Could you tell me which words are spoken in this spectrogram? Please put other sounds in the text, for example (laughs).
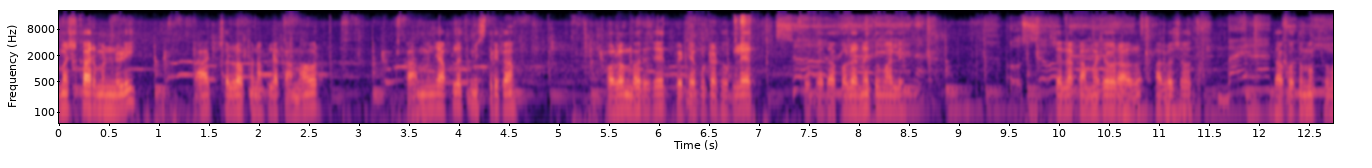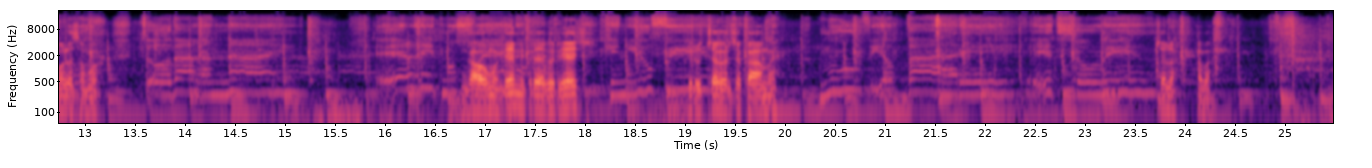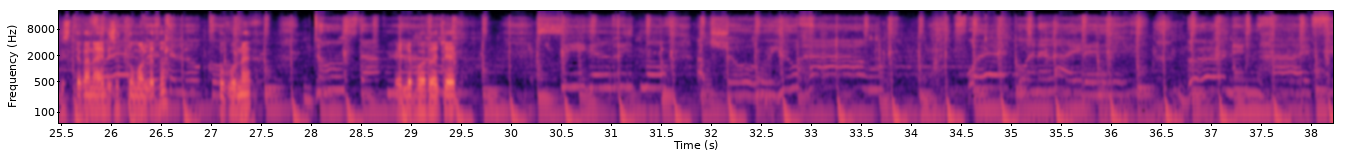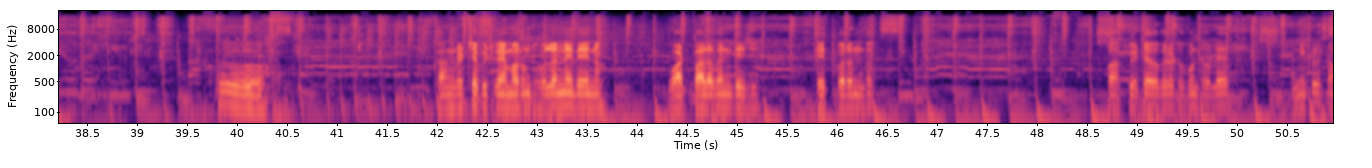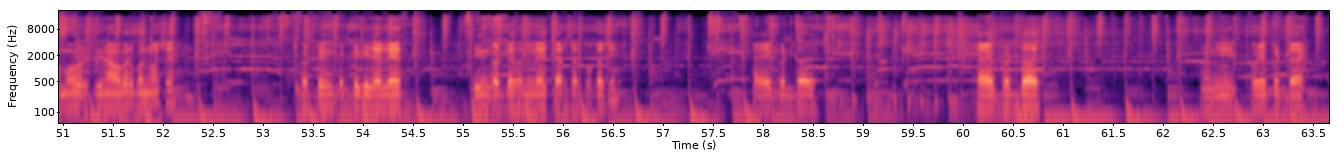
नमस्कार मंडळी. आज चलो आपण आपल्या कामावर. काम म्हणजे आपलंच मिस्त्री काम. कॉलम भरायचे आहेत पेट्या पुट्या ठोकल्या आहेत. तो काय दाखवला नाही तुम्हाला. चला कामाच्यावर आलो आलोच आहोत. दाखवतो मग तुम्हाला समोर. गावामध्ये आहे, मित्राच्या घरी आहे फिरोजच्या घरचं काम आहे. चला हा दिसतं का नाही दिसत तुम्हाला तर? बघून आहेत. पहिले भरायचे आहेत. काँग्रेसच्या पीठ काय मारून ठेवलं नाही ना वाट पाहिलं त्याची येतपर्यंत पा पेट्या वगैरे ठोकून ठेवल्या आहेत आणि इकडे समोर जिना वगैरे बनवायचे. आहे गड्डे गड्डे की झाले आहेत तीन गड्डे घालले आहेत चार चार फुटाचे. ह्या एक गड्डा आहे. ह्या एक गड्डा आहे. आणि तो एक गड्डा आहे.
